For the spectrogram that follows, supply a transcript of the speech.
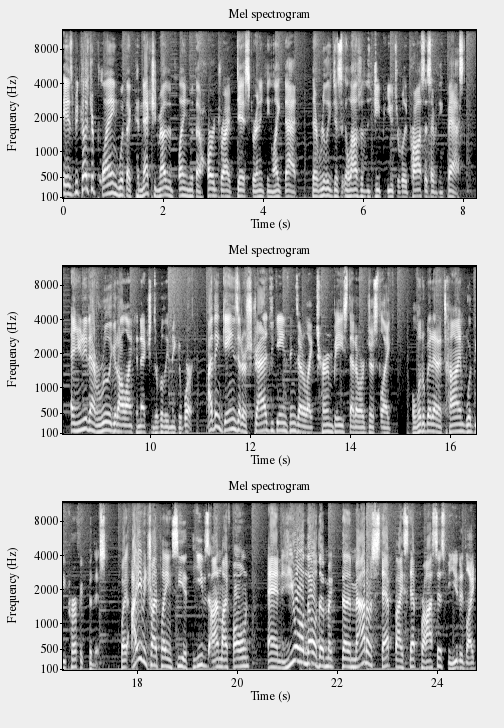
Is because you're playing with a connection rather than playing with a hard drive disk or anything like that. That really just allows for the GPU to really process everything fast and you need to have really good online connection to really make it work. I think games that are strategy games, things that are like turn based, that are just like a little bit at a time, would be perfect for this. But I even tried playing Sea of Thieves on my phone, and you all know the the amount of step by step process for you to like.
